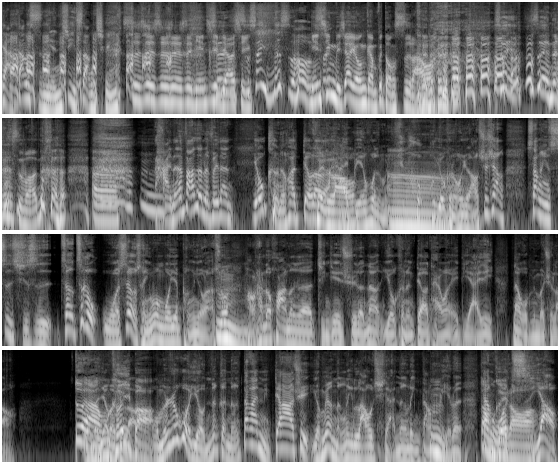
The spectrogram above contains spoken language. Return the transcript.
呀，当时年纪尚轻，是是是是是年纪比较轻，所以那时候年轻比较勇敢，不懂事啦。所以所以那个什么那个呃，海南发生的飞弹有可能会掉到海边或什么，有可能会有。就像上一次，其实这这个我是。有曾经问过一些朋友啦，说好，他都画那个警戒区了，那有可能掉到台湾 ADID，那我们有没有去捞？对啊，我可以吧？我们如果有那个能，当然你掉下去有没有能力捞起来，那个另当别论。但我只要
